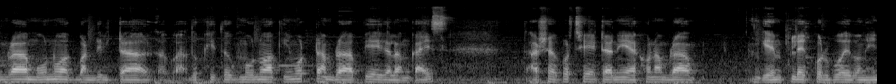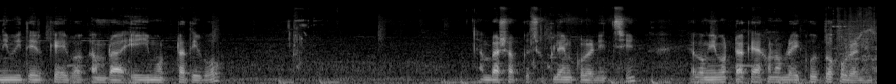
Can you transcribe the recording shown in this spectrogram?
আমরা মনোয়াক বান্ডিলটা বা দুঃখিত মনোয়াক ইমোটটা আমরা পেয়ে গেলাম গাইস আশা করছি এটা নিয়ে এখন আমরা গেম প্লে করব এবং এনিমিদেরকে আমরা এই ইমোটটা দিব। আমরা সব কিছু ক্লেম করে নিচ্ছি এবং ইমোটটাকে এখন আমরা ইকুইপও করে নিব।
